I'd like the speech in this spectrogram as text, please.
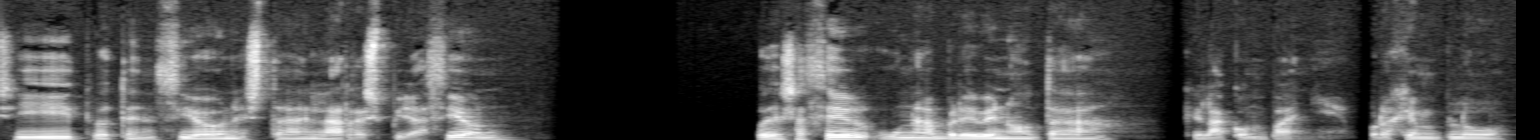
Si tu atención está en la respiración, puedes hacer una breve nota que la acompañe. Por ejemplo,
